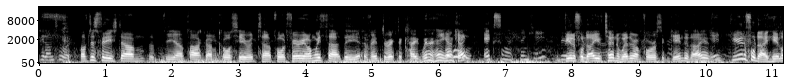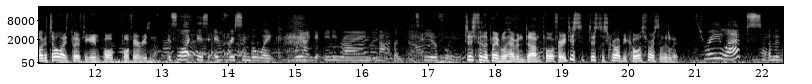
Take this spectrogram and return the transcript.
Get onto it. I've just finished um, the, the uh, park run course here at uh, Port Fairy. I'm with uh, the event director, Kate Winnan. How you going, Kate? Excellent, thank you. Very Beautiful good. day. You've turned the weather on for us again today. It's a beautiful day here. Like it's always perfect in Port, Port Fairy, isn't it? It's like this every single week. We don't get any rain, nothing. It's beautiful. Just for the people who haven't done Port Fairy, just just describe your course for us a little bit. Three laps of a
